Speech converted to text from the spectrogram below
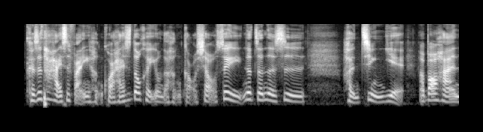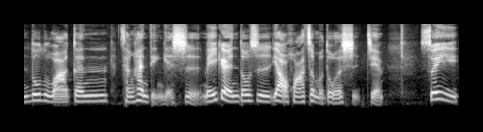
可是他还是反应很快，还是都可以用得很搞笑，所以那真的是。很敬业，啊，包含露露啊，跟陈汉典也是，每一个人都是要花这么多的时间，所以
